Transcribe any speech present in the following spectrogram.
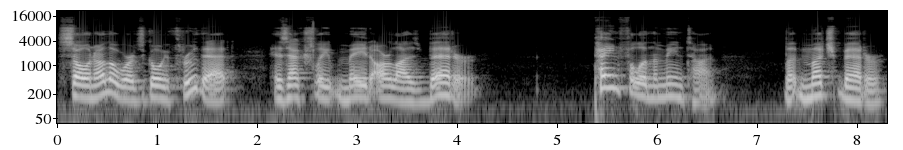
So, in other words, going through that has actually made our lives better. Painful in the meantime, but much better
